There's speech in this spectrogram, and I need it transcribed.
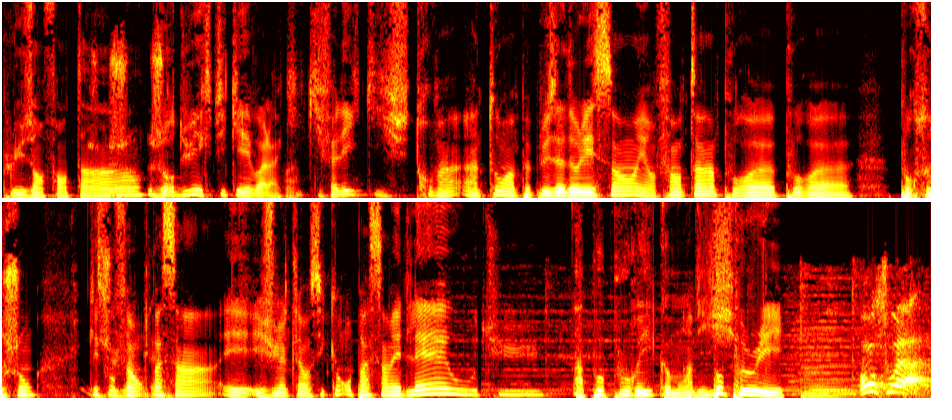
plus enfantin. Jour- Aujourd'hui, expliquer voilà qu'il qu'il fallait qu'il trouve un, un ton un peu plus adolescent et enfantin pour euh, pour euh, pour Souchon. Qu'est-ce qu'on fait? On passe un et, et Julien Clerc aussi. On passe un medley ou tu Un pot pourri comme on un dit. potpourri Bonsoir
